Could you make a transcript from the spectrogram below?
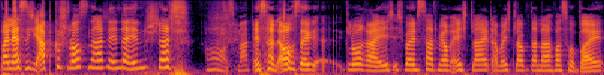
weil er es nicht abgeschlossen hatte in der Innenstadt. Oh, smart. Ist halt auch sehr glorreich. Ich meine, es tat mir auch echt leid, aber ich glaube, danach war es vorbei.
